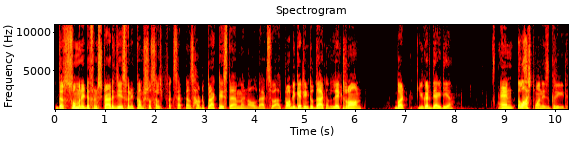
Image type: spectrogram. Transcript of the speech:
there's so many different strategies when it comes to self acceptance, how to practice them, and all that. So I'll probably get into that later on, but you get the idea. And the last one is greed.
